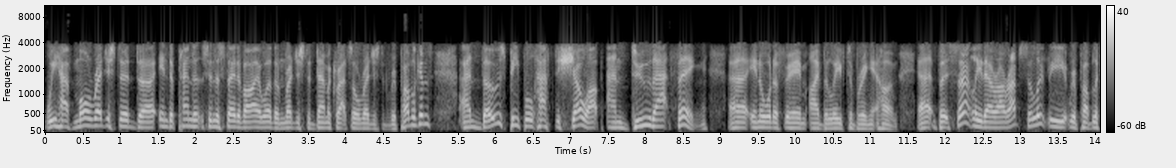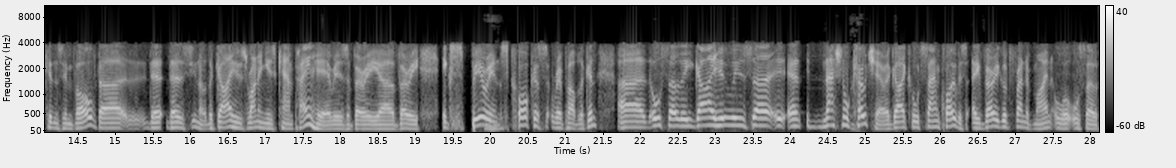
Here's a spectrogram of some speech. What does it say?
We have more registered uh, independents in the state of Iowa than registered Democrats or registered Republicans, and those people have to show up and do that thing uh, in order for him, I believe, to bring it home. Uh, but certainly there are absolutely Republicans involved. Uh, there, there's, you know, the guy who's running his campaign here is a very very, uh, very experienced mm. caucus Republican. Uh, also, the guy who is uh, a national co-chair, a guy called Sam Clovis, a very good friend of mine, also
